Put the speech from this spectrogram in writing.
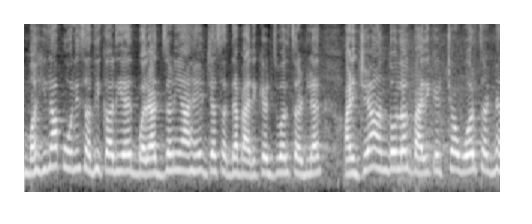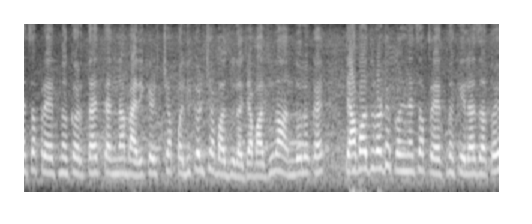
महिला पोलीस अधिकारी आहेत बऱ्याच जणी आहेत ज्या सध्या बॅरिकेड्सवर चढल्यात आणि जे आंदोलक बॅरिकेडच्या वर चढण्याचा प्रयत्न करतायत त्यांना बॅरिकेडच्या पलीकडच्या बाजूला ज्या बाजूला आंदोलक आहे त्या बाजूला ढकलण्याचा प्रयत्न केला जातोय.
